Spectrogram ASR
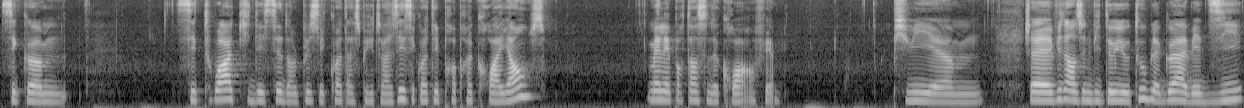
c'est comme... C'est toi qui décides un peu c'est quoi ta spiritualité, c'est quoi tes propres croyances. Mais l'important, c'est de croire, en fait. Puis, euh, j'avais vu dans une vidéo YouTube, le gars avait dit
